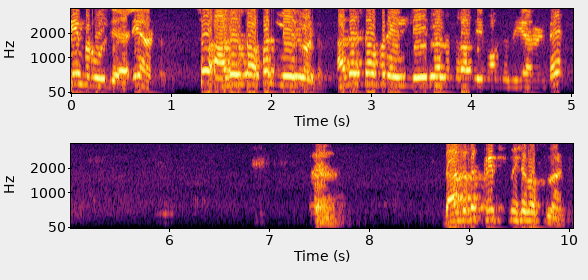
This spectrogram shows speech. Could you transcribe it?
మేము రూల్ చేయాలి అని అంటారు. సో ఆగస్ట్ ఆఫర్ లేదు అంటారు. ఆగస్ట్ ఆఫర్ లేదు అన్న తర్వాత ఏమవుతుంది అని అంటే దాని తర్వాత క్రిప్స్ మిషన్ వస్తుందండి.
